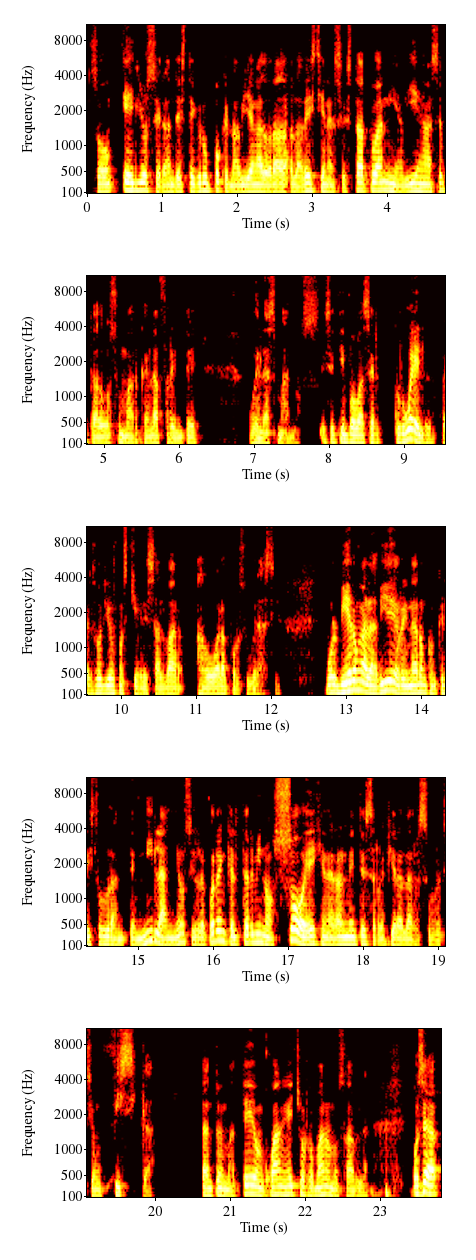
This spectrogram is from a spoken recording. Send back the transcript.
son ellos serán de este grupo que no habían adorado a la bestia en su estatua ni habían aceptado su marca en la frente o en las manos. Ese tiempo va a ser cruel, por eso Dios nos quiere salvar ahora por su gracia volvieron a la vida y reinaron con Cristo durante mil años. Y recuerden que el término Zoe generalmente se refiere a la resurrección física. Tanto en Mateo, en Juan, Hechos, Romano nos habla. O sea,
